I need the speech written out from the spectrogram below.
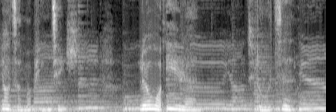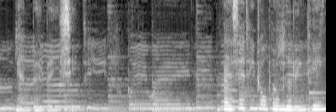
要怎么平静？留我一人独自面对悲喜。感谢听众朋友们的聆听，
